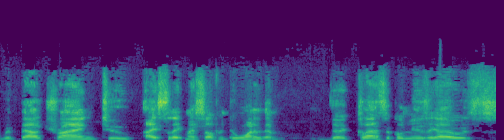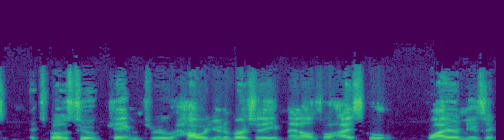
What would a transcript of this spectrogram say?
without trying to isolate myself into one of them. The classical music I was exposed to came through Howard University and also high school choir music,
